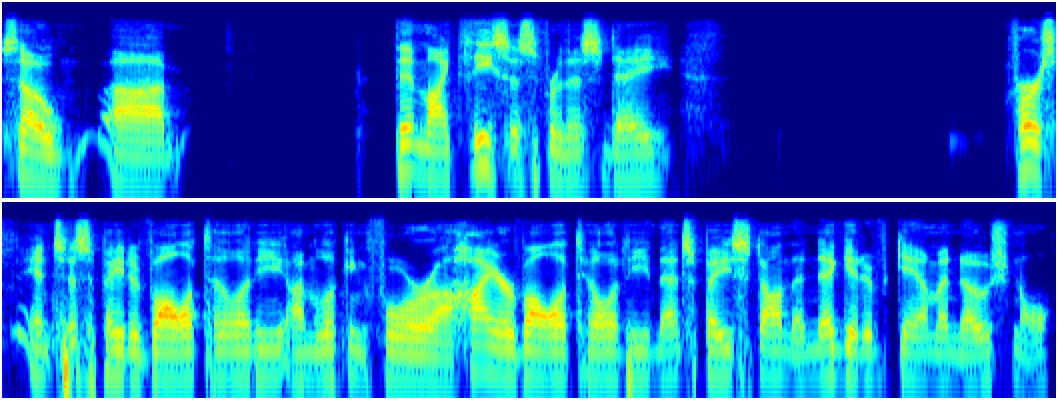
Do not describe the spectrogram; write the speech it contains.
so uh, then my thesis for this day First, anticipated volatility. I'm looking for a higher volatility. That's based on the negative gamma notional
